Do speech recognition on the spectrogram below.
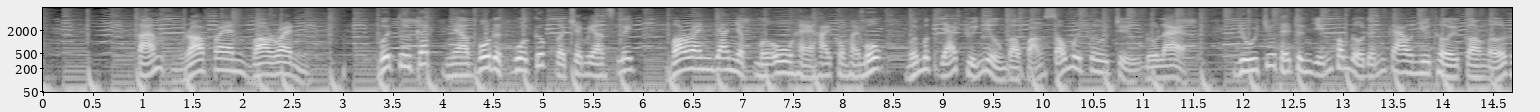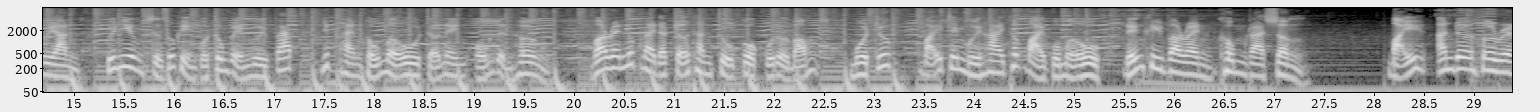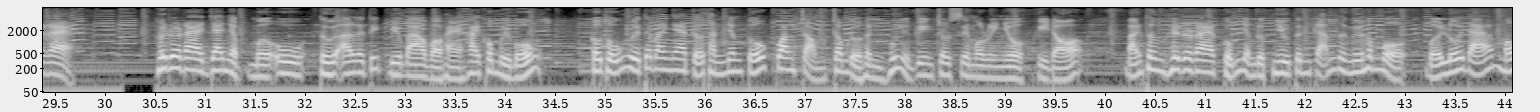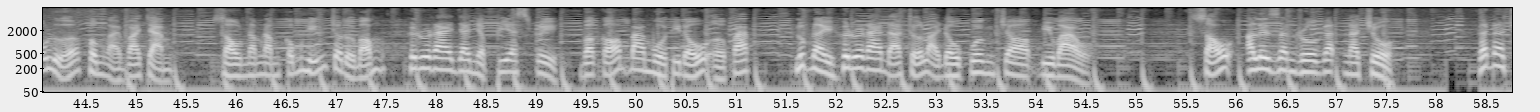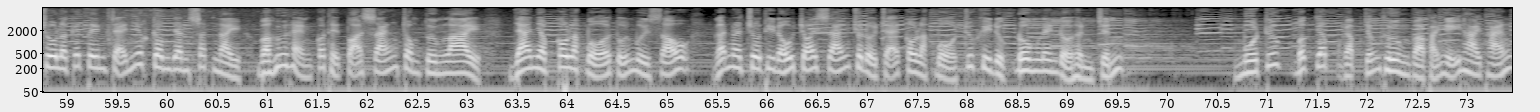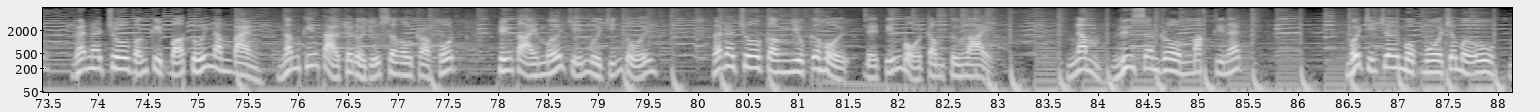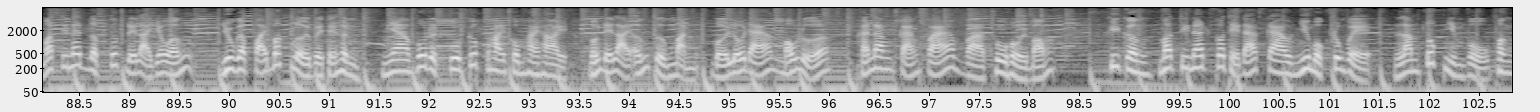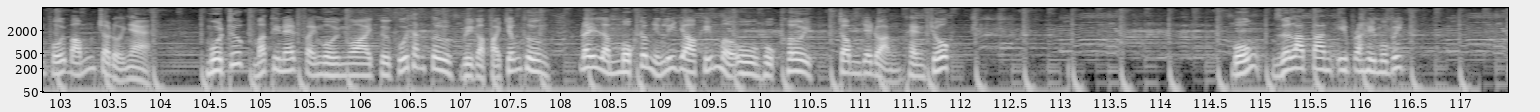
8. Rafael Varane Với tư cách nhà vô địch World Cup và Champions League, Varane gia nhập MU hè 2021 với mức giá chuyển nhượng vào khoảng 64 triệu đô la. Dù chưa thể trình diễn phong độ đỉnh cao như thời còn ở Real, tuy nhiên sự xuất hiện của trung vệ người Pháp giúp hàng thủ MU trở nên ổn định hơn. Varane lúc này đã trở thành trụ cột của đội bóng. Mùa trước, 7 trên 12 thất bại của MU đến khi Varane không ra sân. 7. Ander Herrera Herrera gia nhập MU từ Athletic Bilbao vào hè 2014. Cầu thủ người Tây Ban Nha trở thành nhân tố quan trọng trong đội hình huấn luyện viên Jose Mourinho khi đó. Bản thân Herrera cũng nhận được nhiều tình cảm từ người hâm mộ bởi lối đá máu lửa không ngại va chạm. Sau 5 năm cống hiến cho đội bóng, Herrera gia nhập PSG và có 3 mùa thi đấu ở Pháp. Lúc này, Herrera đã trở lại đầu quân cho Bilbao. 6. Alejandro Garnacho Garnacho là cái tên trẻ nhất trong danh sách này và hứa hẹn có thể tỏa sáng trong tương lai. Gia nhập câu lạc bộ ở tuổi 16, Garnacho thi đấu chói sáng cho đội trẻ câu lạc bộ trước khi được đôn lên đội hình chính. Mùa trước, bất chấp gặp chấn thương và phải nghỉ 2 tháng, Garnacho vẫn kịp bỏ túi 5 bàn, 5 kiến tạo cho đội chủ sân Old Trafford. Hiện tại mới chỉ 19 tuổi, Garnacho còn nhiều cơ hội để tiến bộ trong tương lai. 5. Lisandro Martinez Mới chỉ chơi một mùa cho MU, Martinez lập tức để lại dấu ấn. Dù gặp phải bất lợi về thể hình, nhà vô địch World Cup 2022 vẫn để lại ấn tượng mạnh bởi lối đá máu lửa, khả năng cản phá và thu hồi bóng. Khi cần, Martinez có thể đá cao như một trung vệ, làm tốt nhiệm vụ phân phối bóng cho đội nhà. Mùa trước, Martinez phải ngồi ngoài từ cuối tháng 4 vì gặp phải chấn thương. Đây là một trong những lý do khiến MU hụt hơi trong giai đoạn then chốt. 4. Zlatan Ibrahimovic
